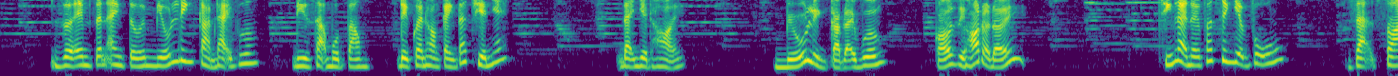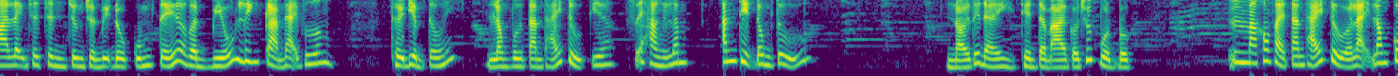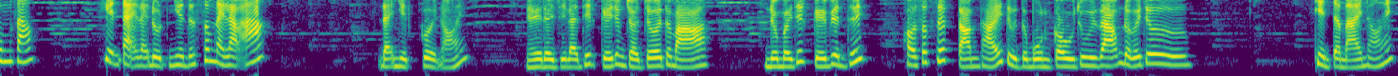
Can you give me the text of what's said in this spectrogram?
Giờ em dẫn anh tới miếu linh cảm đại vương, đi dạo một vòng để quen hoàn cảnh tác chiến nhé. Đại nhiệt hỏi. Miếu linh cảm đại vương? Có gì hot ở đấy? Chính là nơi phát sinh nhiệm vụ. Dạ xoa lệnh cho Trần Trừng chuẩn bị đồ cúng tế ở gần miếu linh cảm đại vương. Thời điểm tới, Long Vương Tam Thái tử kia sẽ hàng lâm, ăn thịt đồng tử. Nói tới đây, thiên tâm ai có chút buồn bực. Mà không phải Tam Thái tử ở lại Long Cung sao? Hiện tại lại đột nhiên tới sông này làm ác. Đại nhiệt cười nói. Đây, đây chỉ là thiết kế trong trò chơi thôi mà. Nếu mấy thiết kế viên thích, họ sắp xếp tam thái từ từ bồn cầu chui ra cũng được ấy chứ. Thiền tầm ái nói.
